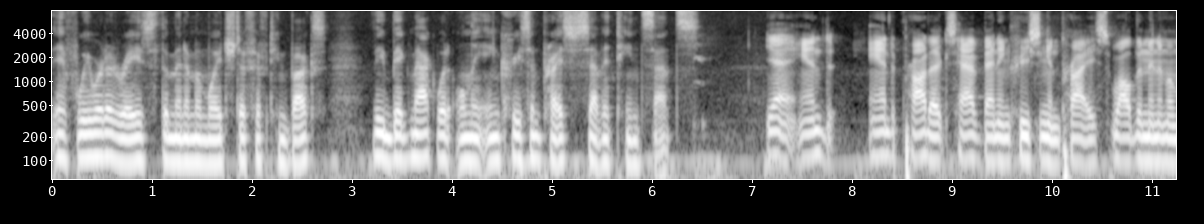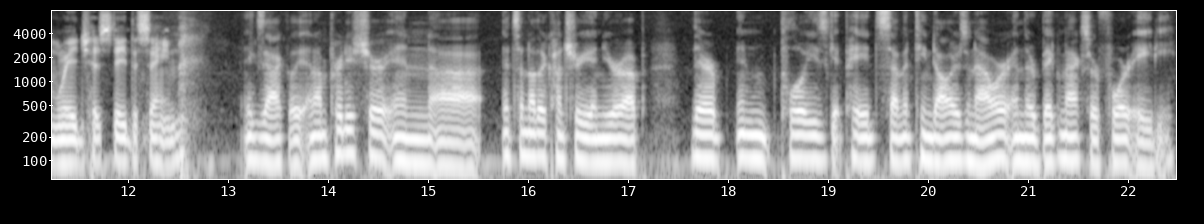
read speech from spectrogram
if we were to raise the minimum wage to fifteen bucks, the Big Mac would only increase in price seventeen cents. yeah, and and products have been increasing in price while the minimum wage has stayed the same. Exactly, and I'm pretty sure in uh, it's another country in Europe, their employees get paid seventeen dollars an hour, and their Big Macs are four eighty.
